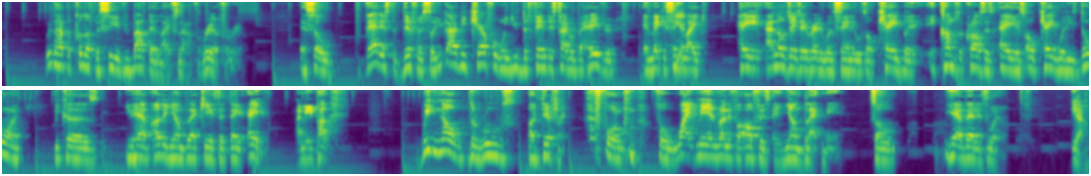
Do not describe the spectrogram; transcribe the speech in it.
we're gonna have to pull up and see if you about that lifestyle for real, for real. And so that is the difference. So you gotta be careful when you defend this type of behavior and make it seem Yep. like, hey, I know JJ Redick wasn't saying it was okay, but it comes across as, hey, it's okay what he's doing because you have other young black kids that think, hey, I mean, pop, we know the rules are different for for white men running for office and young black men. So you have that as well. Yeah,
